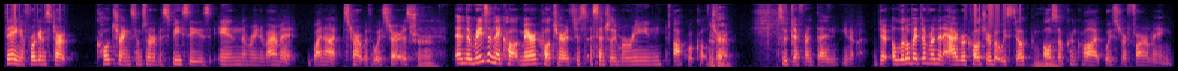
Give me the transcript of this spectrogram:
thing. If we're going to start culturing some sort of a species in the marine environment, why not start with oysters? Sure. And the reason they call it mariculture, it's just essentially marine aquaculture. Okay. So different than, you know, a little bit different than agriculture, but we still Mm-hmm. also can call it oyster farming.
